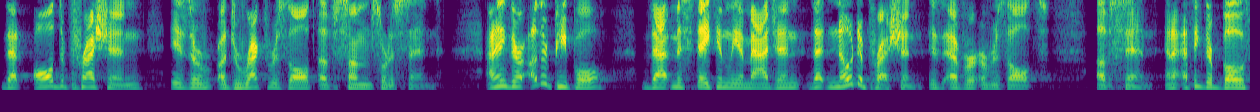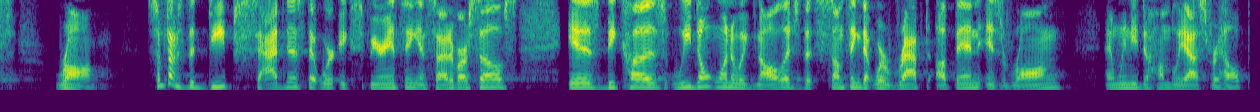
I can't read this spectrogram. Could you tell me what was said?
that all depression is a, a, direct result of some sort of sin. I think there are other people that mistakenly imagine that no depression is ever a result of sin. And I think they're both wrong. Sometimes the deep sadness that we're experiencing inside of ourselves is because we don't want to acknowledge that something that we're wrapped up in is wrong and we need to humbly ask for help.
